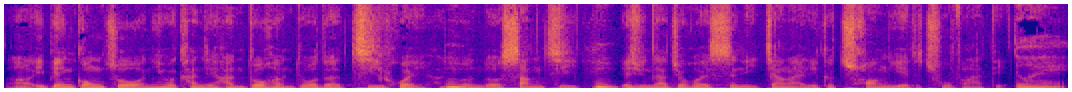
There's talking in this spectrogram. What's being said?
呃，一边工作，你会看见很多很多的机会，很多很多的商机。嗯，也许那就会是你将来一个创业的出发点。对，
